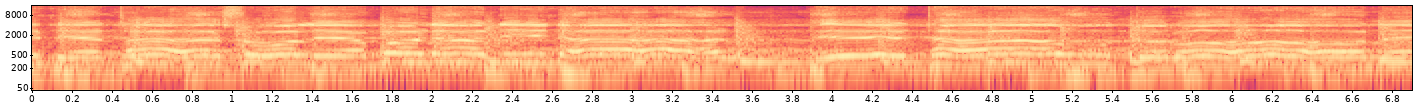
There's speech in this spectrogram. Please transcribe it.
ઢોલી બેઠા સોલે બડાની ડાળ હેઠા ઉતરો ને.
